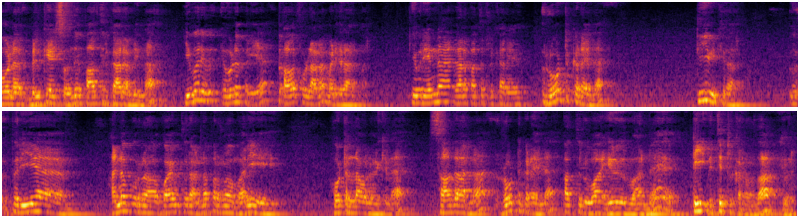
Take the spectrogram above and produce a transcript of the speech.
ஓனர் பில்கேட்ஸ் வந்து பார்த்துருக்காரு அப்படின்னா இவர் எவ்வளோ பெரிய பவர்ஃபுல்லான மனிதராக இருப்பார். இவர் என்ன வேலை பார்த்துட்டு இருக்காரு? ரோட்டு கடையில் டீ விற்கிறார் ஒரு பெரிய அன்னபூர்ணா கோயம்புத்தூர் அன்னபூர்ணா மாதிரி ஹோட்டல்லாம் ஒன்று வைக்கல. சாதாரண ரோட்டு கடையில் பத்து ரூபா இருபது ரூபான்னு டீ வித்துட்டு இருக்கிறவர் தான் இவர்.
